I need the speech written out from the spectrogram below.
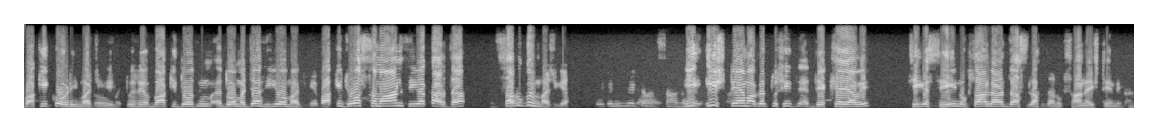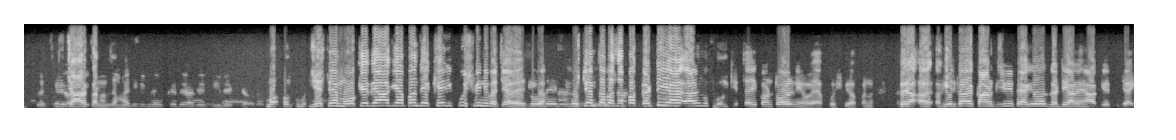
ਬਾਕੀ ਘੋੜੀ ਮੱਚ ਦੋ ਗਈ ਮੱਝ। ਤੁਸੀਂ ਬਾਕੀ ਦੋ ਤਿੰਨ- ਦੋ ਮੱਝਾਂ ਸੀ ਉਹ ਮੱਚ ਗਏ ਬਾਕੀ ਜੋ ਸਮਾਨ ਸੀਗਾ ਘਰ ਦਾ ਸਭ ਕੁਝ ਮੱਚ ਗਿਆ। ਕਿੰਨੇ ਕੁ ਨੁਕਸਾਨ ਇਹ ਇਸ ਟਾਈਮ ਅਗਰ ਤੁਸੀਂ ਦੇ- ਦੇਖਿਆ ਜਾਵੇ ਠੀਕ ਹੈ ਸਹੀ ਨੁਕਸਾਨ ਲਾਉਣ 10 ਲੱਖ ਦਾ ਨੁਕਸਾਨ ਹੈ ਇਸ ਟਾਈਮ ਚਾਰ ਘਰਾਂ ਦਾ ਹਾਂਜੀ। ਮੌਕੇ ਤੇ ਆ ਕੇ ਕੀ ਦੇਖਿਆ ਮ- ਜਿਸ ਟਾਈਮ ਮੌਕੇ ਤੇ ਆ ਕੇ ਆਪਾਂ ਦੇਖਿਆ ਜੀ ਕੁਝ ਵੀ ਨਹੀਂ ਬਚਿਆ ਹੋਇਆ ਸੀਗਾ। ਉਸ ਟਾਈਮ ਤਾਂ ਬਸ ਆਪਾਂ ਗੱਡੀ ਵਾਲਿਆਂ ਨੂੰ ਫੋਨ ਕੀਤਾ ਜੀ ਕੰਟਰੋਲ ਨਹੀਂ ਹੋਇਆ ਕੁਝ ਵੀ ਆਪਾਂ ਫਿਰ ਅਖੀਰਕਾਰ ਕਣਕ 'ਚ ਵੀ ਪੈ ਗਏ ਉਹ ਗੱਡੀ ਵਾਲਿਆਂ ਆ ਕੇ ਭਜਾਈ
